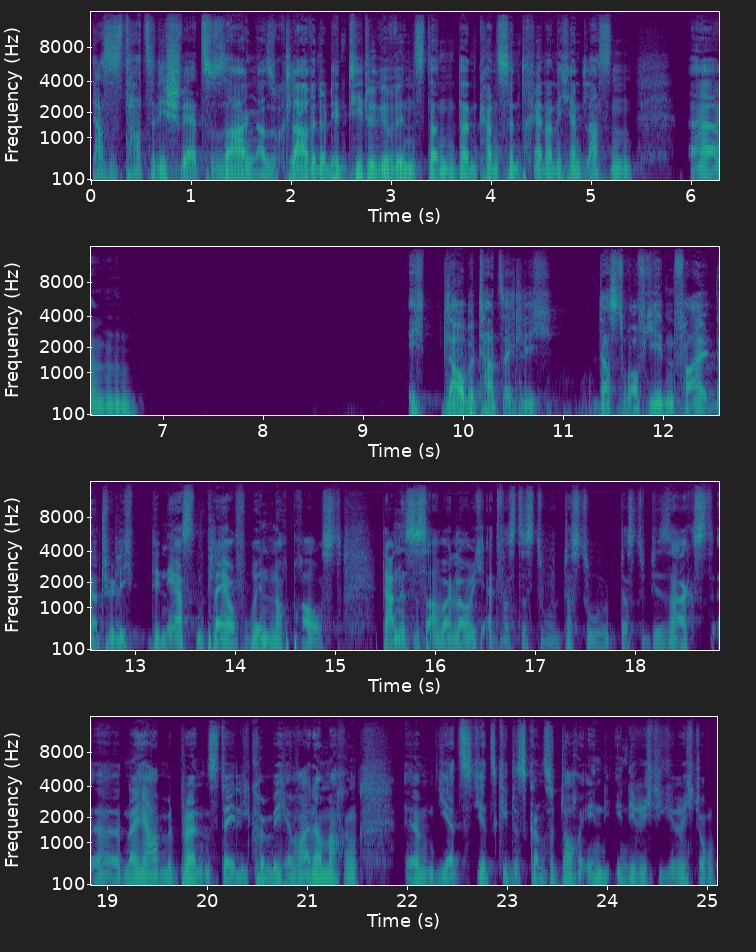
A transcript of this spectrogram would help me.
Das ist tatsächlich schwer zu sagen. Also klar, wenn du den Titel gewinnst, dann, dann kannst du den Trainer nicht entlassen. Ähm ich glaube tatsächlich, dass du auf jeden Fall natürlich den ersten Playoff-Win noch brauchst. Dann ist es aber, glaube ich, etwas, dass du, dass du, dass du dir sagst, äh, naja, mit Brandon Staley können wir hier weitermachen. Ähm, jetzt, jetzt geht das Ganze doch in, in die richtige Richtung.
